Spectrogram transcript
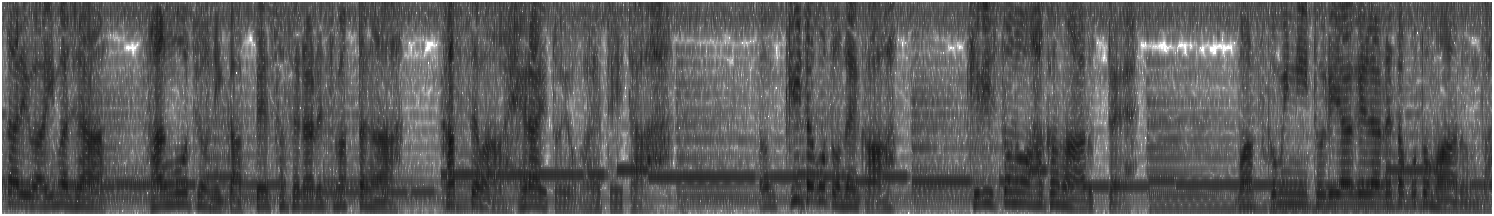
辺りは今じゃ三号町に合併させられちまったがかつてはヘライと呼ばれていた。聞いたことねえか？キリストの墓があるって。マスコミに取り上げられたこともあるんだ。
